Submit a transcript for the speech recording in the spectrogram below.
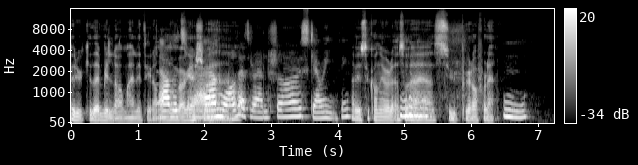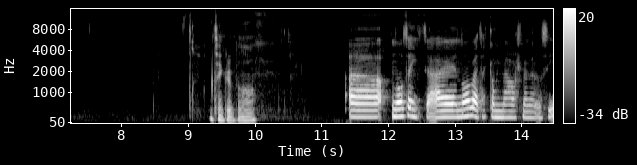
bruke det bildet av meg litt grann Ja, det noen tror ganger. jeg. er Jeg må det, tror jeg. Ellers så husker jeg jo ingenting. Ja, Hvis du kan gjøre det, så er jeg superglad for det. Hva tenker du på nå? Eh, nå tenkte jeg Nå vet jeg ikke om jeg har så mye mer å si.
